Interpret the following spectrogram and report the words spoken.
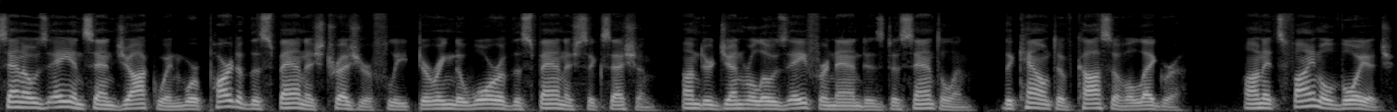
San Jose and San Joaquin were part of the Spanish treasure fleet during the War of the Spanish Succession under General José Fernández de Santillán, the Count of Casa Alegre. On its final voyage,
